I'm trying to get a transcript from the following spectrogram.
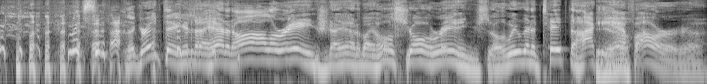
the great thing is that I had it all arranged. I had my whole show arranged. So we were going to tape the hockey Yeah. half hour uh,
